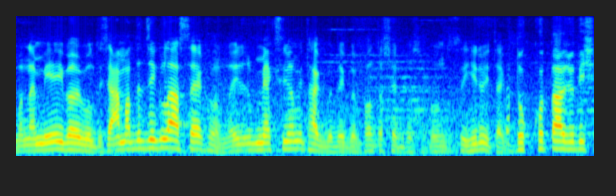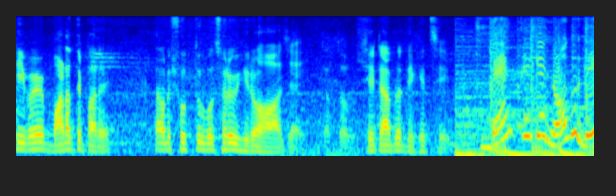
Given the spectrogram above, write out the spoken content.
মানে আমি এইভাবে বলতেছি আমাদের যেগুলো আছে এখন এই ম্যাক্সিমামই থাকবে দেখবেন পঞ্চাশ ষাট বছর পর্যন্ত হিরোই থাকবে। দক্ষতা যদি সেইভাবে বাড়াতে পারে তাহলে সত্তর বছরেও হিরো হওয়া যায়। সেটা আমরা দেখেছি। ব্যাংক থেকে নগদে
